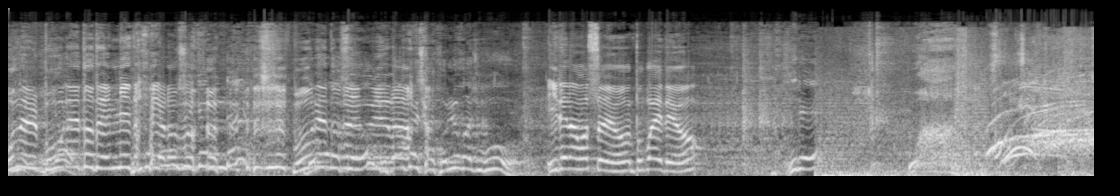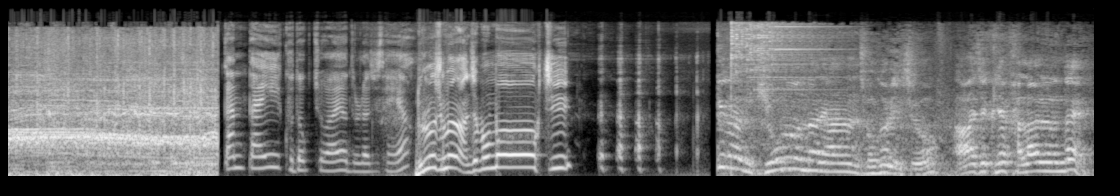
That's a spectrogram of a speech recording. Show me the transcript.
오늘 뭘 해도 됩니다 수 여러분 있겠는데? 뭘 해도? 됩니다 잘 걸려가지고 1회 남았어요 뽑아야 돼요 이래 깐따이 구독 좋아요 눌러주세요. 눌러주면 안 잡아먹지. 여기가 비 오는 날에 하는 정설이 있죠. 아, 이제 그냥 갈라려는데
